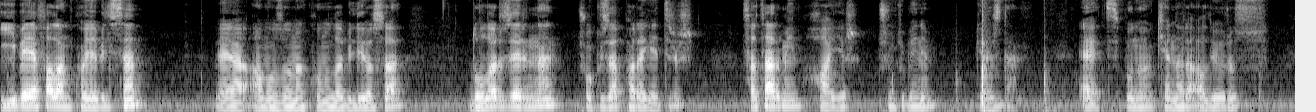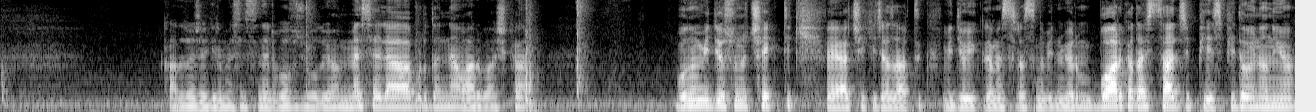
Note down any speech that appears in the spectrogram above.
eBay'e falan koyabilsem veya Amazon'a konulabiliyorsa dolar üzerinden çok güzel para getirir. Satar mıyım? Hayır. Çünkü benim gözdem. Evet bunu kenara alıyoruz. Kadraja girmesi sinir bozucu oluyor. Mesela burada ne var başka? Bunun videosunu çektik veya çekeceğiz artık. Video yükleme sırasını bilmiyorum. Bu arkadaş sadece PSP'de oynanıyor.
